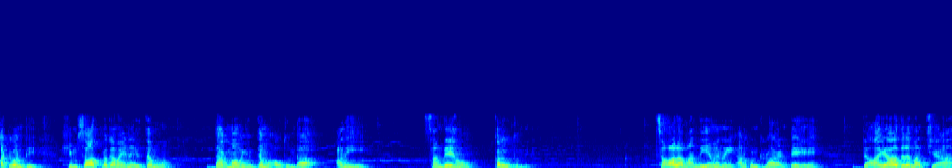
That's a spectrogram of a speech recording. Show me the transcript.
అటువంటి హింసాత్మకమైన యుద్ధము ధర్మం యుద్ధం అవుతుందా అని సందేహం కలుగుతుంది. చాలామంది ఏమని అనుకుంటున్నారంటే దాయాదుల మధ్య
